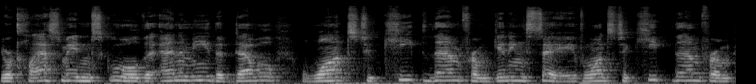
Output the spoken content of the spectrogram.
your classmate in school. The enemy, the devil wants to keep them from getting saved, wants to keep them from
